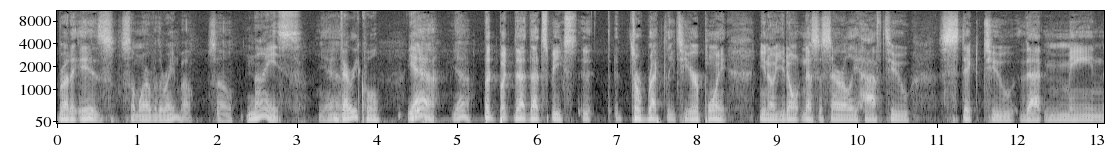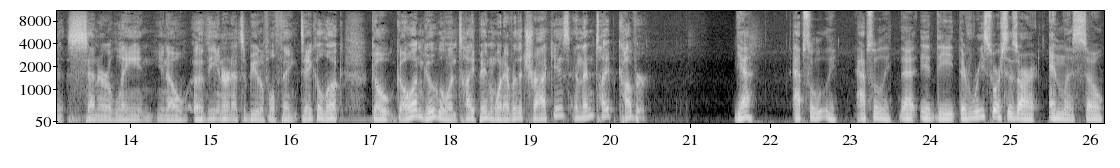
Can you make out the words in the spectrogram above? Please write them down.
"Brother Iz" somewhere over the rainbow. So nice. Yeah. Very cool. Yeah. yeah, yeah. But but that that speaks uh, directly to your point. You know, you don't necessarily have to stick to that main center lane. You know, uh, the internet's a beautiful thing. Take a look. Go go on Google and type in whatever the track is, and then type cover. Yeah, absolutely absolutely. The, the the resources are endless. So,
